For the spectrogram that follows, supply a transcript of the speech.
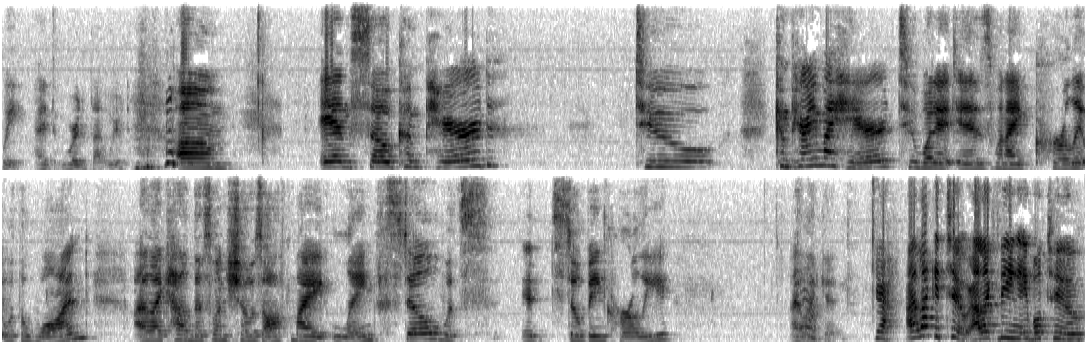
Wait, I worded that weird. um, and so compared to comparing my hair to what it is when I curl it with a wand, I like how this one shows off my length still with it still being curly. I like it. Yeah, I like it too. I like being able to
